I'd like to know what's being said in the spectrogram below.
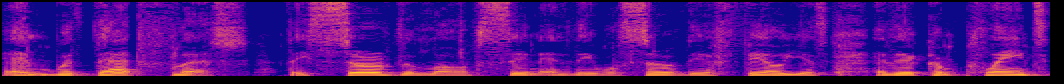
And with that flesh, they serve the law of sin and they will serve their failures and their complaints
